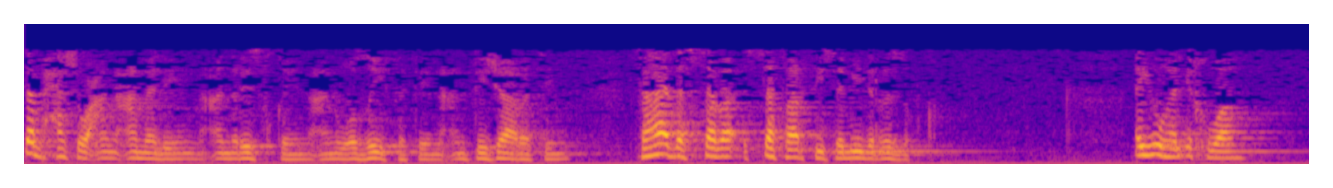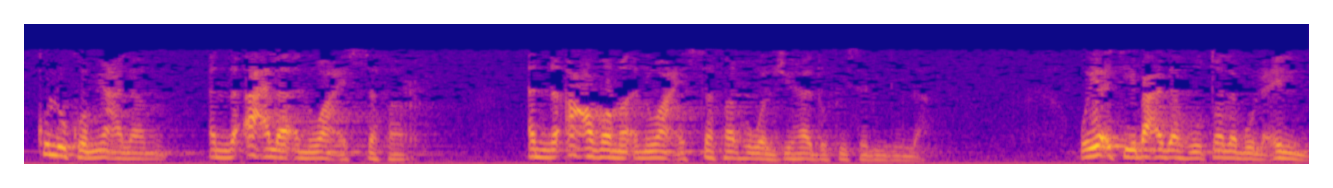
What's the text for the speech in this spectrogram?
تبحث عن عمل عن رزق عن وظيفة عن تجارة. فهذا السفر في سبيل الرزق. أيها الإخوة كلكم يعلم أن أعلى أنواع السفر أن أعظم أنواع السفر هو الجهاد في سبيل الله. ويأتي بعده طلب العلم.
